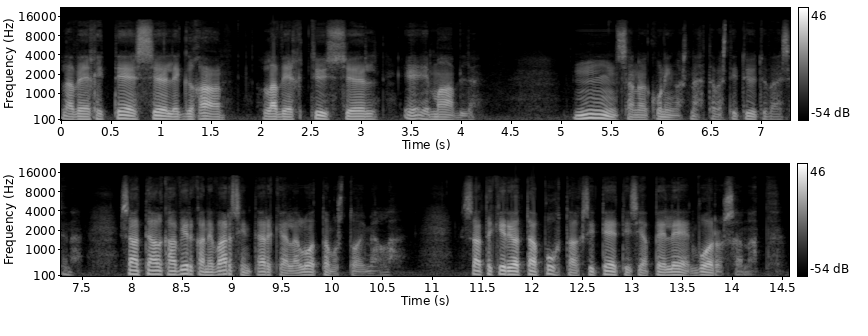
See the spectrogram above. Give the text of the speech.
La vérité seule est grande, la vertu seule est aimable. Mm, sanoi kuningas nähtävästi tyytyväisenä. Saatte alkaa virkanne varsin tärkeällä luottamustoimella. Saatte kirjoittaa puhtaaksi Teetis ja Peleen vuorosanat.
